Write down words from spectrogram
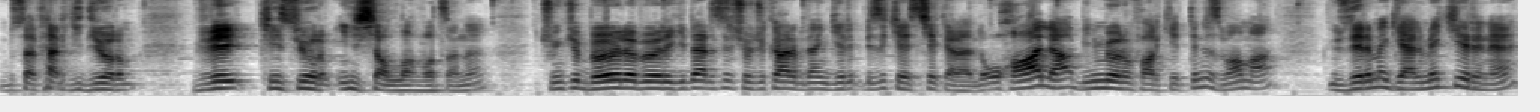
Bu sefer gidiyorum ve kesiyorum inşallah vatanı. Çünkü böyle böyle giderse çocuk harbiden gelip bizi kesecek herhalde. O hala bilmiyorum fark ettiniz mi ama üzerime gelmek yerine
